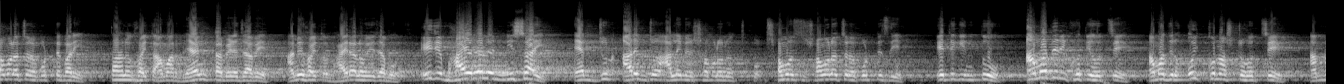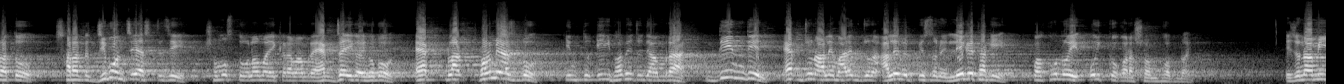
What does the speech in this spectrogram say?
সমালোচনা করতে পারি, তাহলে হয়তো আমার র্যাঙ্কটা বেড়ে যাবে, আমি হয়তো ভাইরাল হয়ে যাব। এই যে ভাইরালের নিশায় একজন আরেকজন আলেমের সমালোচনা সমালোচনা করতেছি, এতে কিন্তু আমাদেরই ক্ষতি হচ্ছে, আমাদের ঐক্য নষ্ট হচ্ছে। আমরা তো সারাটা জীবন চেয়ে আসতেছি, সমস্ত ওলামা একরাম আমরা এক জায়গায় হব, এক প্ল্যাটফর্মে আসব কিন্তু এইভাবে যদি আমরা দিন দিন একজন আলেম আরেকজন আলেমের পিছনে লেগে থাকি, কখনোই ঐক্য করা সম্ভব নয় এজন্য আমি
